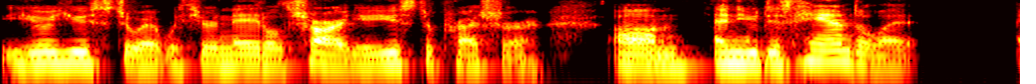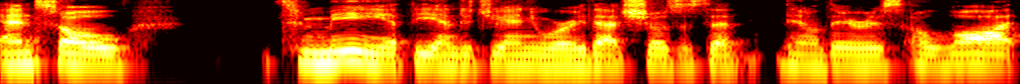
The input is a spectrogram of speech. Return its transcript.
You're used to it with your natal chart you're used to pressure um, and you just handle it. And so to me at the end of january that shows us that you know there is a lot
